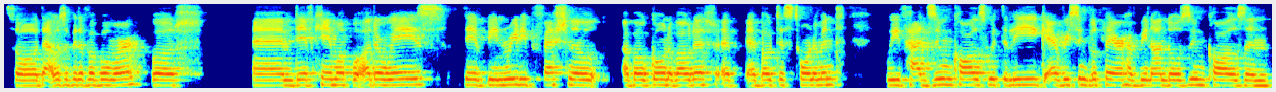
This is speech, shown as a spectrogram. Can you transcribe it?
so that was a bit of a bummer. But um, they've came up with other ways. They've been really professional about going about it, about this tournament. We've had Zoom calls with the league. Every single player have been on those Zoom calls, and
